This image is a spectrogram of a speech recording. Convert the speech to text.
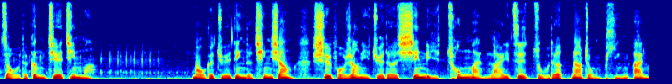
走得更接近吗？某个决定的倾向是否让你觉得心里充满来自主的那种平安？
